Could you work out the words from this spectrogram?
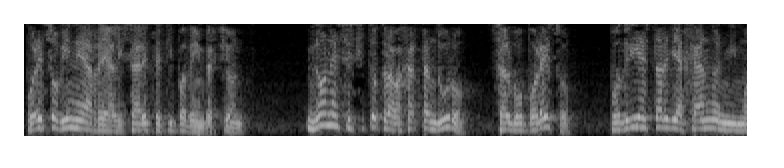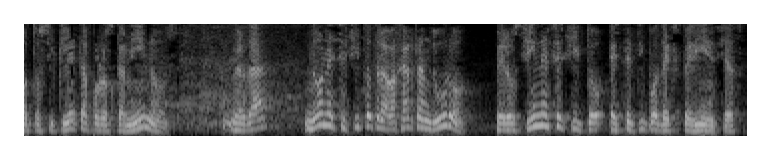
Por eso vine a realizar este tipo de inversión. No necesito trabajar tan duro, salvo por eso. Podría estar viajando en mi motocicleta por los caminos, ¿verdad? No necesito trabajar tan duro, pero sí necesito este tipo de experiencias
